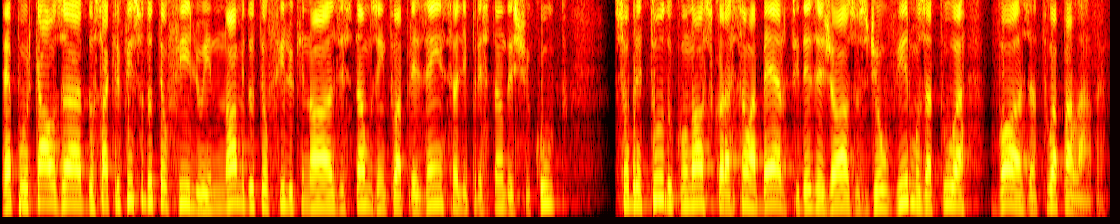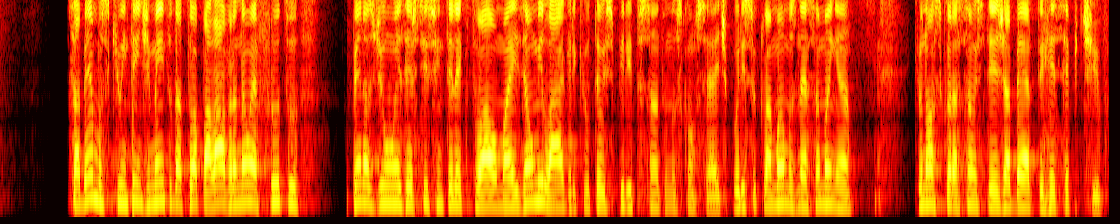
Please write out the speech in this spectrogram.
É por causa do sacrifício do teu filho e em nome do teu filho que nós estamos em tua presença, lhe prestando este culto, sobretudo com o nosso coração aberto e desejosos de ouvirmos a tua voz, a tua palavra. Sabemos que o entendimento da tua palavra não é fruto apenas de um exercício intelectual, mas é um milagre que o teu Espírito Santo nos concede. Por isso clamamos nessa manhã que o nosso coração esteja aberto e receptivo,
